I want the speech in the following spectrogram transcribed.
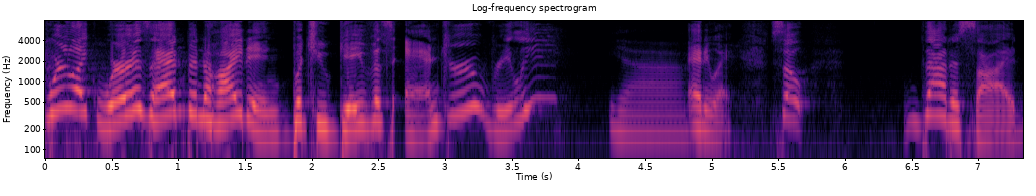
we're like, where has Anne been hiding? But you gave us Andrew, really? yeah. Anyway, so that aside,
